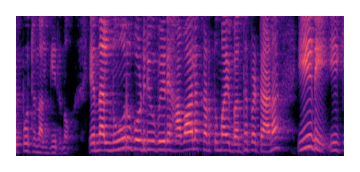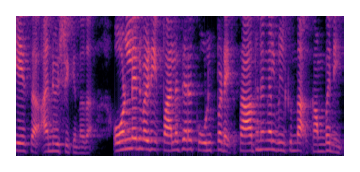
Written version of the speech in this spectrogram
റിപ്പോർട്ട് നൽകിയിരുന്നു. എന്നാൽ നൂറ് കോടി രൂപയുടെ ഹവാലക്കടത്തുമായി ബന്ധപ്പെട്ടാണ് ഇ ഈ കേസ് അന്വേഷിക്കുന്നത്. ഓൺലൈൻ വഴി പലചരക്ക് ഉൾപ്പെടെ സാധനങ്ങൾ വിൽക്കുന്ന കമ്പനി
